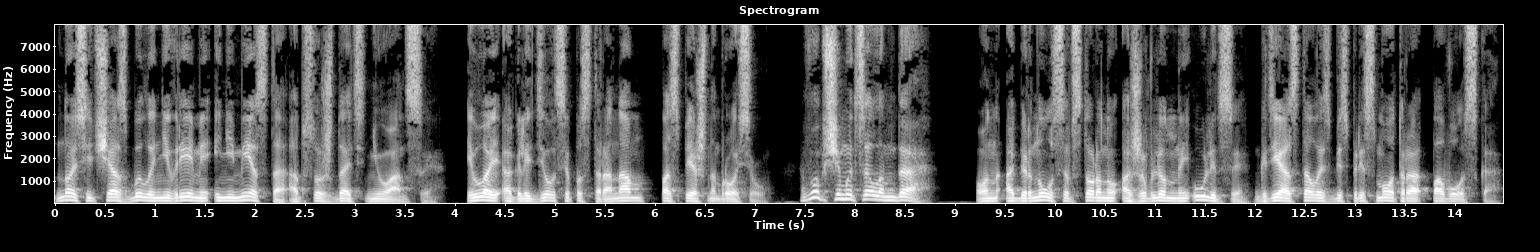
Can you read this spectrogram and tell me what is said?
Но сейчас было не время и не место обсуждать нюансы. Илай огляделся по сторонам, поспешно бросил. «В общем и целом, да». Он обернулся в сторону оживленной улицы, где осталась без присмотра повозка.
